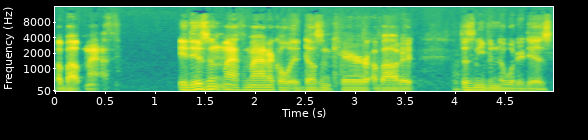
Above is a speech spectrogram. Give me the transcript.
about math. It isn't mathematical. It doesn't care about it. It doesn't even know what it is.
